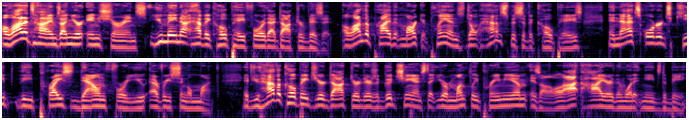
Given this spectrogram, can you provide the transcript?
a lot of times on your insurance, you may not have a copay for that doctor visit. A lot of the private market plans don't have specific copays, and that's ordered to keep the price down for you every single month. If you have a copay to your doctor, there's a good chance that your monthly premium is a lot higher than what it needs to be.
